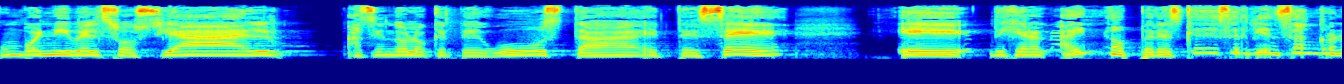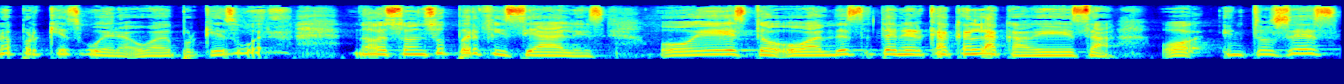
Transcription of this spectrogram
un buen nivel social, haciendo lo que te gusta, etc., eh, dijeran, ay no, pero es que debe ser bien sangrona porque es güera, o porque es güera. No, son superficiales, o esto, o andes de tener caca en la cabeza. O, entonces,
